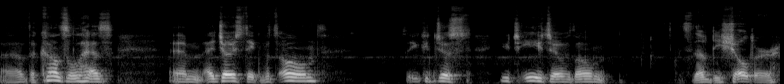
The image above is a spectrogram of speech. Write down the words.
of the console has um, a joystick of its own, so you can just use each of them instead of the shoulder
